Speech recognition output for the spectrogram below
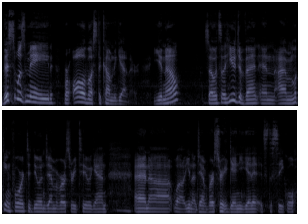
This was made for all of us to come together, you know? So it's a huge event, and I'm looking forward to doing Jammaversary 2 again. And, uh, well, you know, Jammaversary again, you get it. It's the sequel.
